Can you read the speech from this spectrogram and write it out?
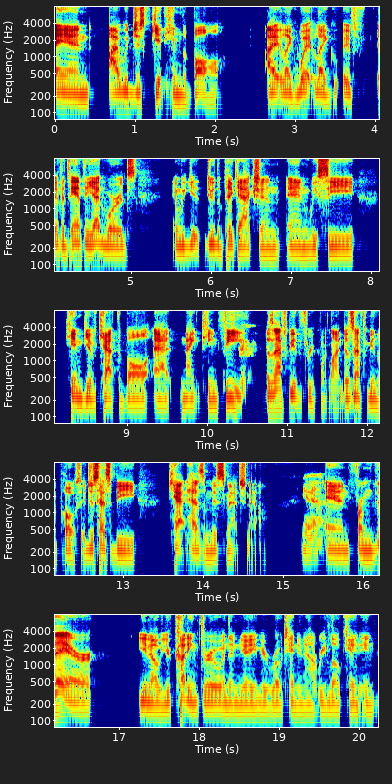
and I would just get him the ball. I like what like if if it's Anthony Edwards and we get do the pick action and we see him give KAT the ball at 19 feet. Doesn't have to be at the three point line. Doesn't have to be in the post. It just has to be KAT has a mismatch now. Yeah. And from there, you know, you're cutting through and then maybe you're rotating out, relocating,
